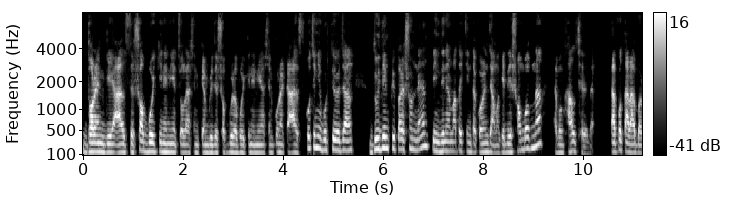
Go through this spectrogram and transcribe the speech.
ধরেন গিয়ে আইএলস এর সব বই কিনে নিয়ে চলে আসেন কেমব্রিজের সবগুলো বই কিনে নিয়ে আসেন, কোন একটা আইএলস কোচিং এ ভর্তি হয়ে যান, দুই দিন প্রিপারেশন নেন, তিন দিনের মাথায় চিন্তা করেন যে আমাকে দিয়ে সম্ভব না এবং হাল ছেড়ে দেন। তারপর তারা আবার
